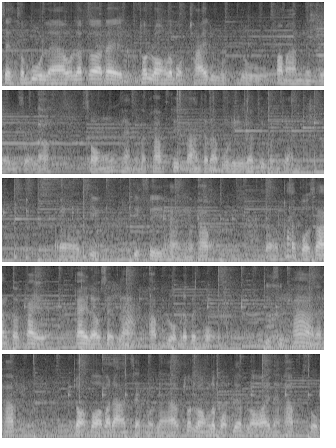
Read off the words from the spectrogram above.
เสร็จสมบูรณ์แล้ว แล้วก็ได้ทดลองระบบใช้อยู่อยู่ประมาณ 1 เดือนเสร็จแล้ว 2 แห่งนะครับ ที่กาญจนบุรีและที่ขอนแก่นอีกอีก 4 แห่งนะครับการก่อสร้างก็ใกล้ใกล้แล้วเสร็จแล้วครับรวมแล้วเป็น 6 อีก 15 นะครับ เจาะบ่อบาดาลเสร็จหมดแล้ว ทดลองระบบเรียบร้อยนะครับสูบ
